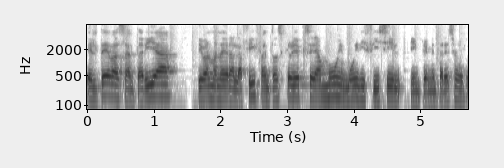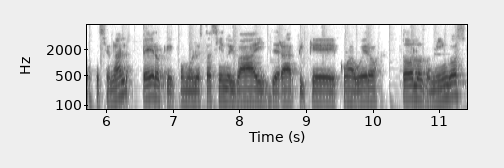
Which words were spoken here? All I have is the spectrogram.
el Tebas saltaría, de igual manera la FIFA. Entonces creo yo que sería muy, muy difícil implementar eso en el profesional, pero que como lo está haciendo Ibai, Gerard, Piqué, con Agüero, todos los domingos,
